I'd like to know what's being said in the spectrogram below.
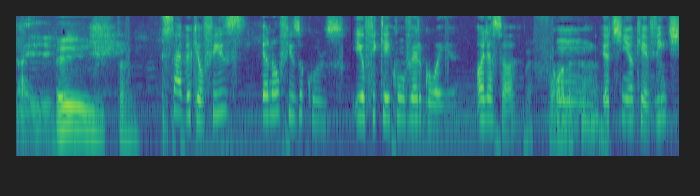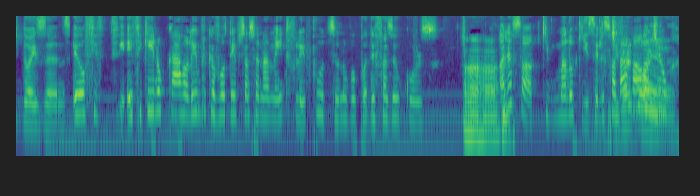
Aí. Eita. Sabe o que eu fiz? Eu não fiz o curso. E eu fiquei com vergonha. Olha só. É foda, com- cara. Eu tinha o quê? 22 anos. Eu, fi- eu fiquei no carro, eu lembro que eu voltei pro estacionamento e falei, putz, eu não vou poder fazer o curso. Aham. Olha só que maluquice. Ele só De dava aula de vergonha,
